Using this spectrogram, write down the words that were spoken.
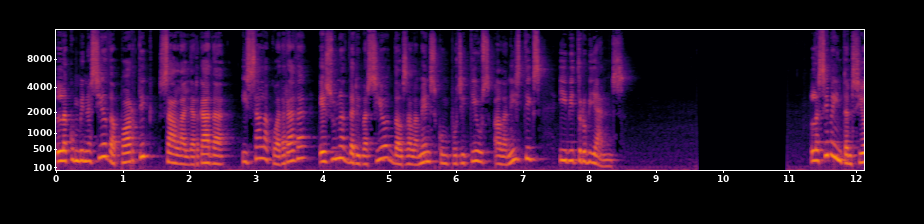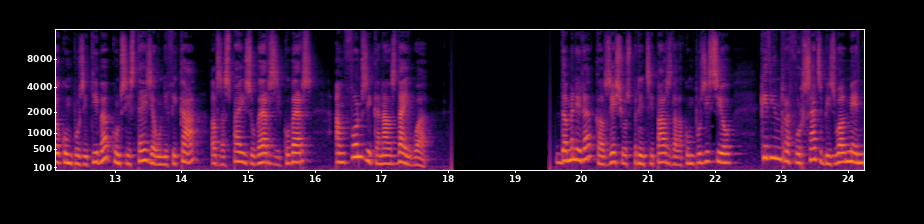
La combinació de pòrtic, sala allargada i sala quadrada és una derivació dels elements compositius hel·lenístics i vitruvians. La seva intenció compositiva consisteix a unificar els espais oberts i coberts amb fons i canals d'aigua, de manera que els eixos principals de la composició quedin reforçats visualment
